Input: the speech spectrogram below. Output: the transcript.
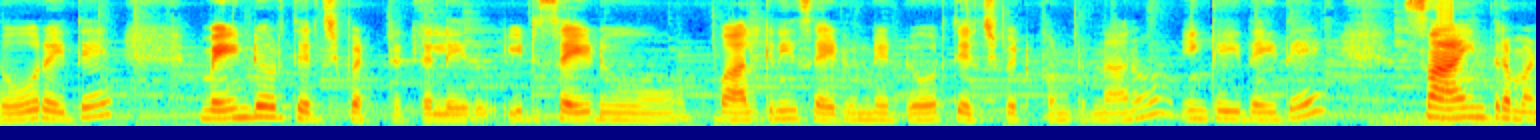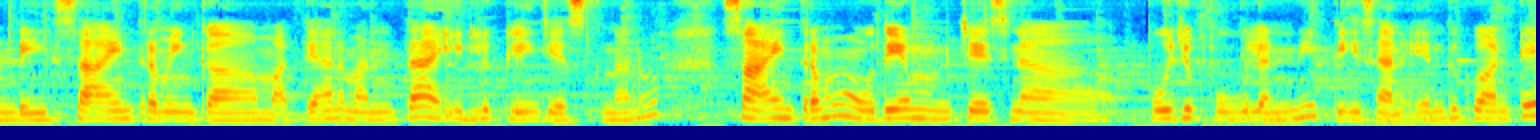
డోర్ అయితే మెయిన్ డోర్ తెరిచిపెట్టట్లేదు. ఇటు సైడు బాల్కనీ సైడ్ ఉండే డోర్ తెరిచిపెట్టుకుంటున్నాను. ఇంకా ఇదైతే సాయంత్రం అండి. సాయంత్రం ఇంకా మధ్యాహ్నం అంతా ఇల్లు క్లీన్ చేసుకున్నాను. సాయంత్రము ఉదయం చేసిన పూజ పువ్వులన్నీ తీశాను. ఎందుకు అంటే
